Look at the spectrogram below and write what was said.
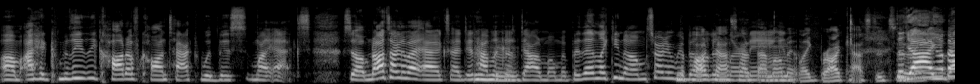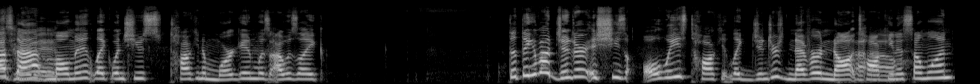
um, I had completely cut off contact with this my ex. So I'm not talking about my ex. I did have like a down moment, but then like you know I'm starting to The rebuild and podcast had that moment like broadcasted to The. Yeah, you about that it. moment, like when she was talking to Morgan, was I was like, the thing about Ginger is she's always talking. Like Ginger's never not talking Uh-oh. to someone.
